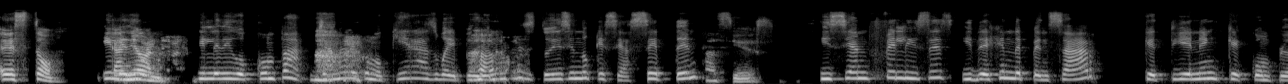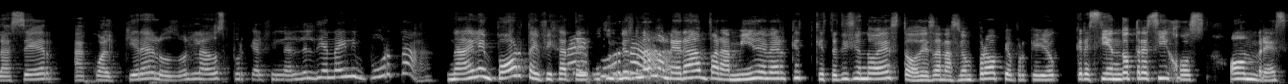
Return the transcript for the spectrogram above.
Esto. Y le, digo, y le digo, compa, llámale como quieras, güey, pero yo no les estoy diciendo que se acepten. Así es. Y sean felices y dejen de pensar que tienen que complacer a cualquiera de los dos lados porque al final del día nadie le importa. Nadie le importa y fíjate, es una manera para mí de ver que, que estés diciendo esto, de sanación propia, porque yo creciendo tres hijos, hombres,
